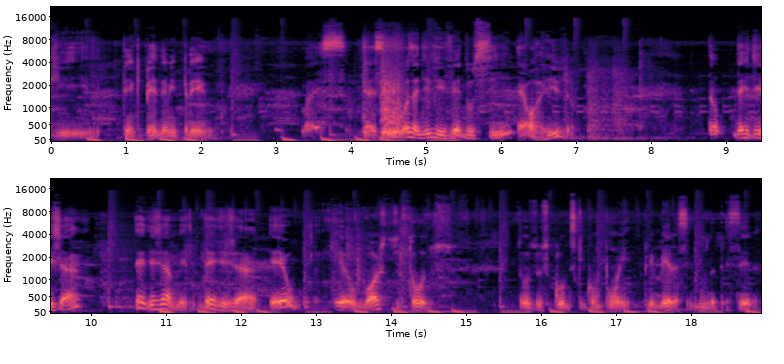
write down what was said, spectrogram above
que tenha que perder o emprego. Mas essa coisa de viver do si é horrível. Então, desde já, desde já mesmo, desde já, eu, eu gosto de todos. Todos os clubes que compõem primeira, segunda, terceira,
